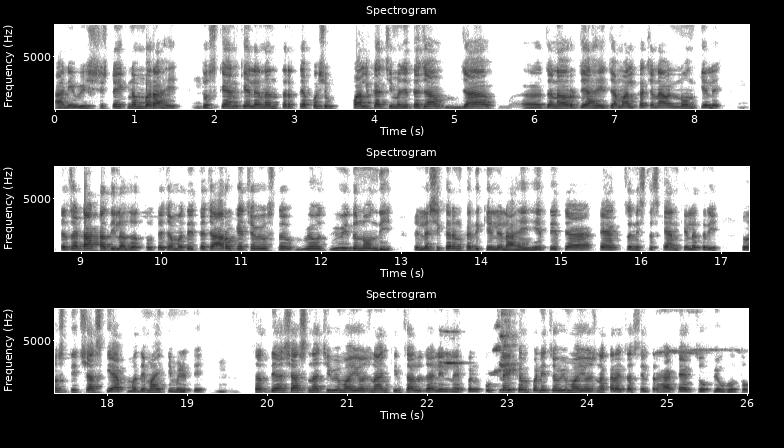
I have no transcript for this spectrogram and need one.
आणि विशिष्ट एक नंबर आहे. तो स्कॅन केल्यानंतर त्या पशुपालकाची म्हणजे त्याच्या ज्या जनावर जे आहे ज्या मालकाच्या नावाने नोंद केलंय त्याचा डाटा दिला जातो. त्याच्यामध्ये त्याच्या आरोग्याच्या व्यवस्थ व्यव- विविध नोंदी लसीकरण कधी केलेलं आहे हे ते त्या टॅगचं नुसतं स्कॅन केलं तरी व्यवस्थित शासकीय ऍपमध्ये माहिती मिळते. सध्या शासनाची विमा योजना आणखीन चालू झालेली नाही पण कुठल्याही कंपनीचा विमा योजना करायचा असेल तर ह्या टॅगचा उपयोग होतो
